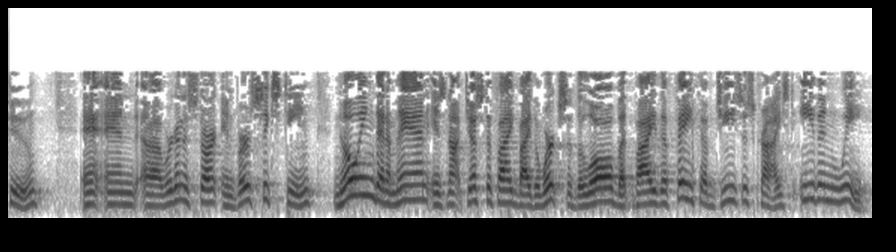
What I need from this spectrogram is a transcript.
2, and uh, we're going to start in verse 16. Knowing that a man is not justified by the works of the law, but by the faith of Jesus Christ, even we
